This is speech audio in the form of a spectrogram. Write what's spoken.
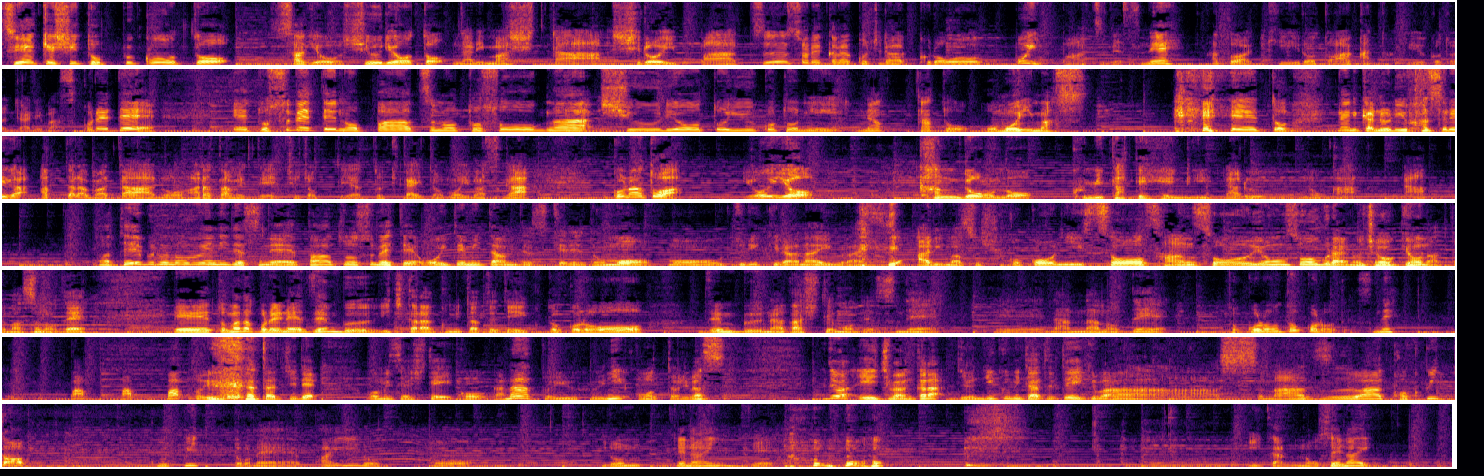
艶消しトップコート作業終了となりました。白いパーツそれからこちら黒っぽいパーツですね。あとは黄色と赤ということになります。これで、えーと、全てのパーツの塗装が終了ということになったと思います。えっと何か塗り忘れがあったらまたあの改めてちょちょっとやっときたいと思いますがこの後はいよいよ感動の組み立て編になるのかな？まあ、テーブルの上にですね、パーツをすべて置いてみたんですけれども、もう映りきらないぐらいありますし、ここ2層、3層、4層ぐらいの状況になってますので、えっ、ー、と、まだこれね、全部一から組み立てていくところを全部流してもですね、えー、なんなので、ところどころですね、パッパッパという形でお見せしていこうかなというふうに思っております。では、1番から順に組み立てていきます。まずはコクピット。コクピットね、パイロット、色塗ってないんで、もういいから載せない、ね、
